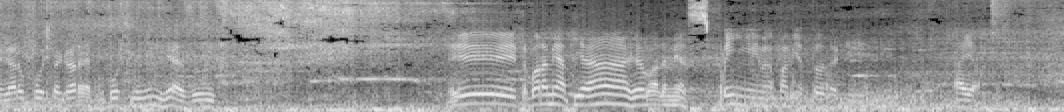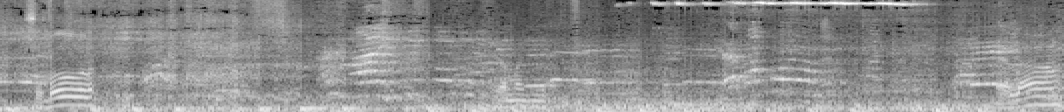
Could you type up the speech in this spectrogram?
Agora o posto agora é posto Menino Jesus. Eita, bora minha tia Anja, bora minhas primas, família toda aqui. Aí, ó. Cebola. É a. Melão.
